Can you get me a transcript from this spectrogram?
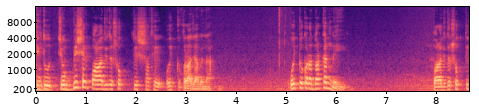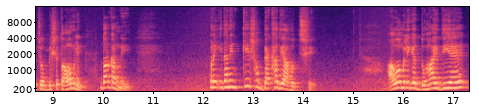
কিন্তু চব্বিশের পরাজিত শক্তির সাথে ঐক্য করা যাবে না। ঐক্য করার দরকার নেই। পরাজিত শক্তি চব্বিশে তো আওয়ামী লীগ, দরকার নেই। মানে ইদানিং কি সব ব্যাখ্যা দেওয়া হচ্ছে? আওয়ামী লীগের দোহাই দিয়ে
